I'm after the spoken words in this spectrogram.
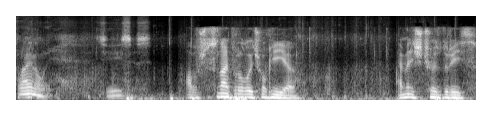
Finally. Jesus. Abi şu sniper olayı çok iyi ya. Hemen işi çözdü reis.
